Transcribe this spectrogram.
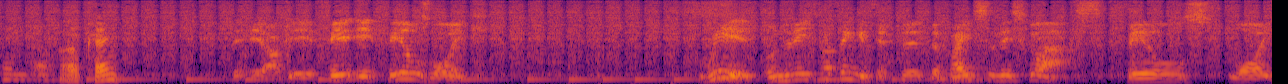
the table. Okay. It, it, it, fe- it feels like weird underneath my fingertip. The, the base of this glass feels like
